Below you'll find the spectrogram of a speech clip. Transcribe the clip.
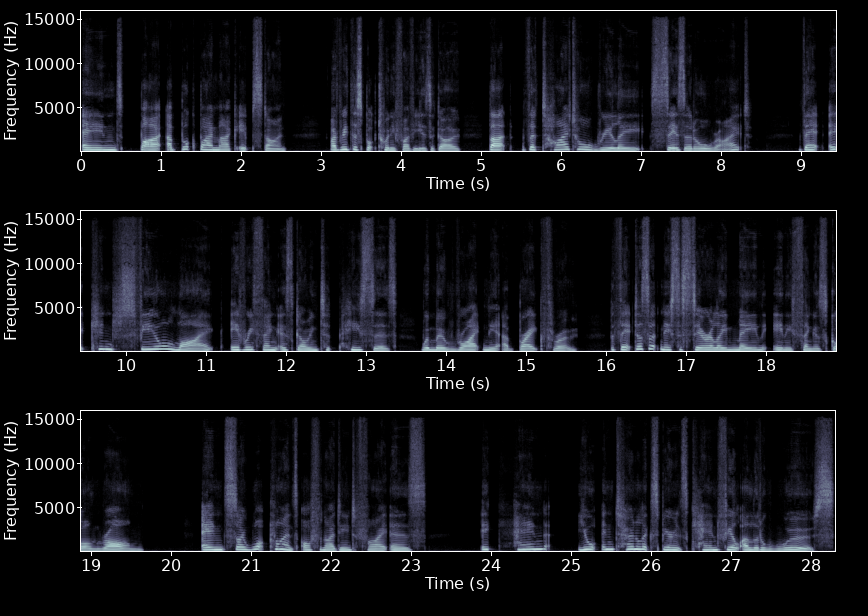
And by a book by Mark Epstein. I read this book 25 years ago, but the title really says it all, right? that it can feel like everything is going to pieces when we're right near a breakthrough. But that doesn't necessarily mean anything has gone wrong. And so, what clients often identify is it can, your internal experience can feel a little worse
